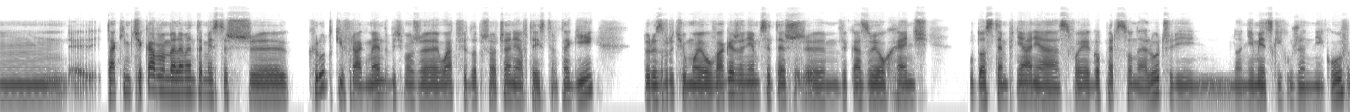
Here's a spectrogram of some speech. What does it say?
Mm, takim ciekawym elementem jest też y, krótki fragment, być może łatwy do przeoczenia w tej strategii, który zwrócił moją uwagę, że Niemcy też y, wykazują chęć udostępniania swojego personelu, czyli no, niemieckich urzędników,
